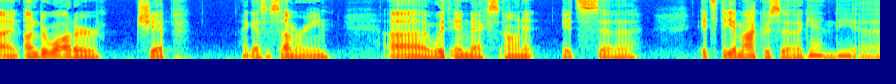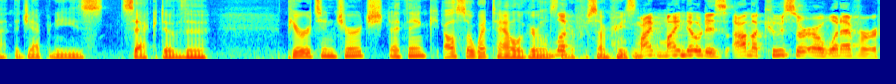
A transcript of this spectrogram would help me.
an underwater ship, I guess a submarine, uh, with index on it. It's uh, it's the Amakusa again, the uh, the Japanese sect of the Puritan Church, I think. Also, Wet Towel Girls Look, there for some reason. My my note is Amakusa or whatever,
